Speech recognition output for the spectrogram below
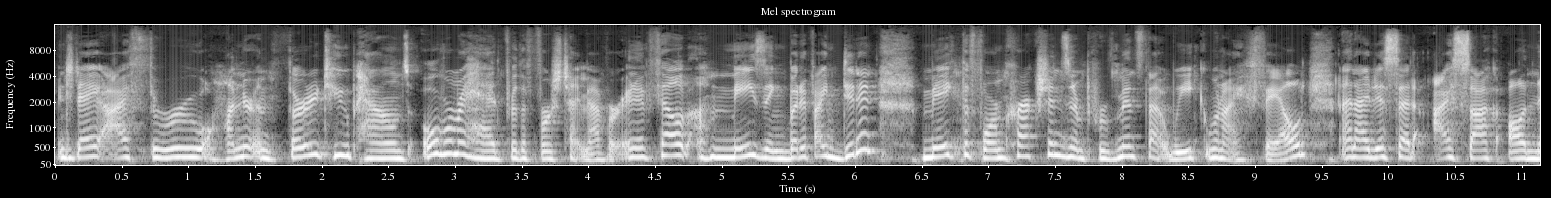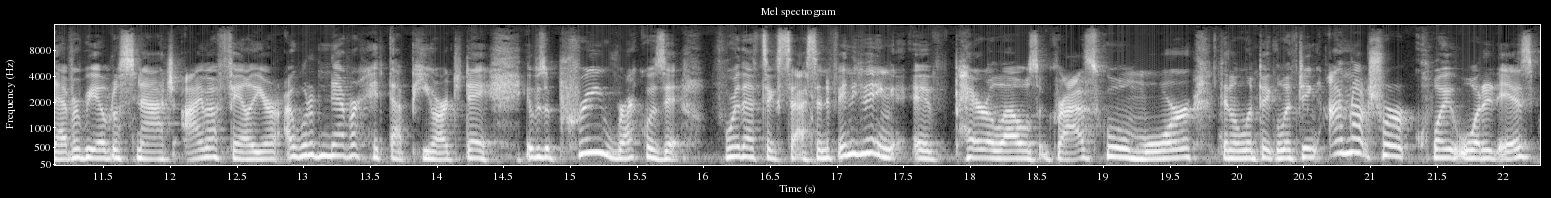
And today I threw 132 pounds over my head for the first time ever. And it felt amazing. But if I didn't make the form corrections and improvements that week when I failed and I just said, I suck, I'll never be able to snatch, I'm a failure, I would have never hit that PR today. It was a prerequisite for that success. And if anything, if parallels grad school more than Olympic lifting, I'm not sure quite what it is.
